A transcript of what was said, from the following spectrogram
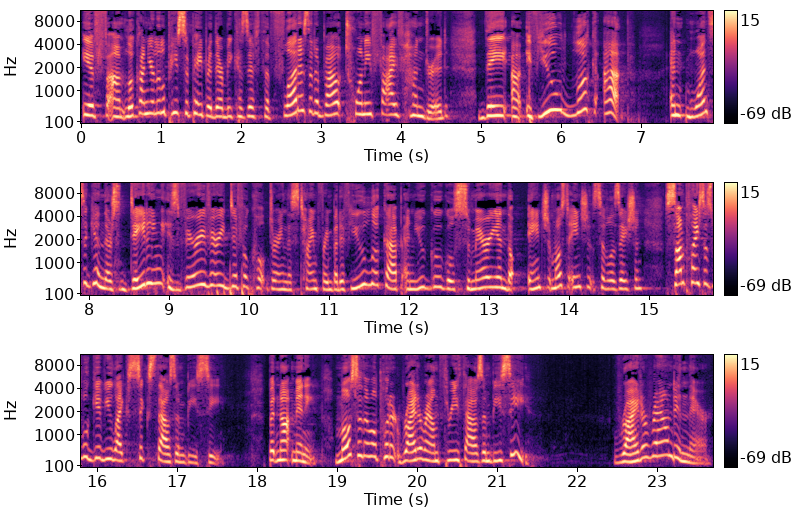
if um, look on your little piece of paper there, because if the flood is at about 2,500, they, uh, if you look up. And once again, there's dating is very, very difficult during this time frame. But if you look up and you Google Sumerian, the ancient, most ancient civilization, some places will give you like 6,000 BC, but not many. Most of them will put it right around 3,000 BC, right around in there.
